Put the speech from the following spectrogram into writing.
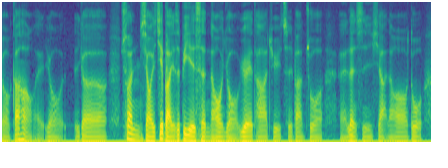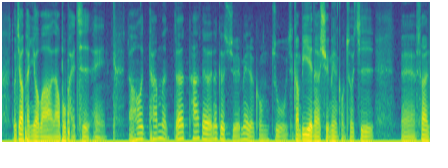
有刚好哎有一个算小一届吧，也是毕业生，然后有约他去吃饭做。呃，认识一下，然后多多交朋友嘛，然后不排斥，嘿，然后他们的他的那个学妹的工作，就刚毕业那个学妹的工作是，呃，算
